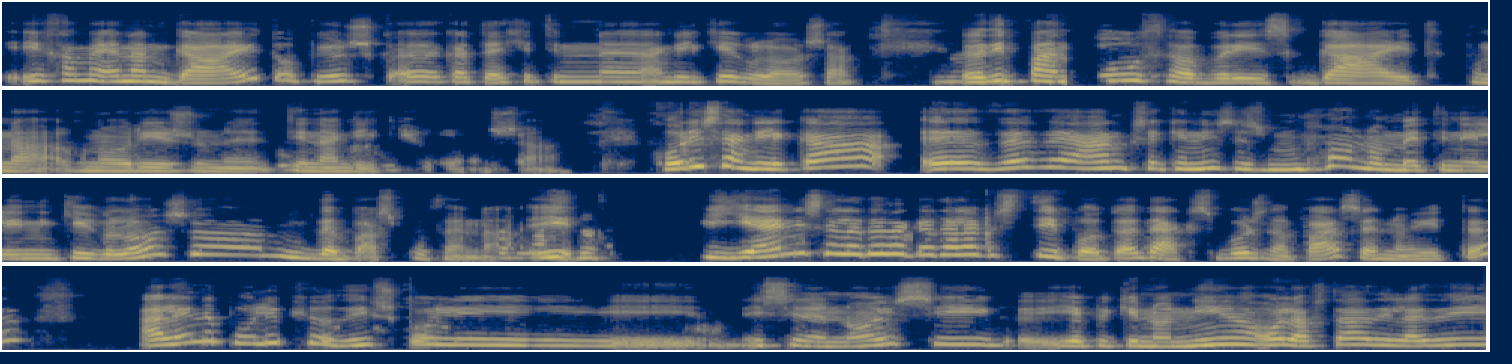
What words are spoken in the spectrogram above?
είχαμε έναν guide, ο οποίος ε, κατέχει την ε, αγγλική γλώσσα. Ναι. Δηλαδή παντού θα βρεις guide που να γνωρίζουν την αγγλική γλώσσα. Χωρίς αγγλικά, ε, βέβαια, αν ξεκινήσεις μόνο με την ελληνική γλώσσα, δεν πας πουθενά. Πηγαίνεις, αλλά δεν θα καταλάβεις τίποτα. Εντάξει, μπορείς να πας, εννοείται αλλά είναι πολύ πιο δύσκολη η συνεννόηση, η επικοινωνία, όλα αυτά, δηλαδή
